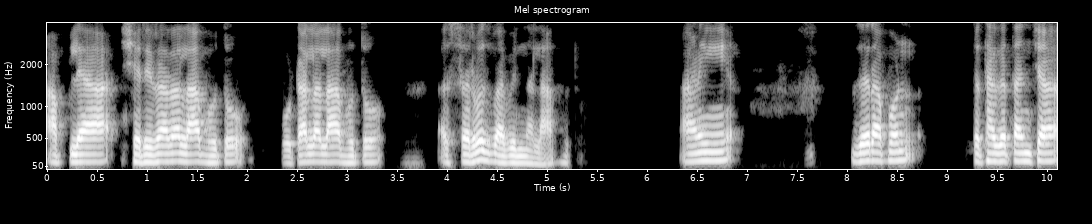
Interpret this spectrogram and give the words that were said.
आपल्या शरीराला लाभ होतो पोटाला लाभ होतो सर्वच बाबींना लाभ होतो. आणि जर आपण तथागतांच्या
